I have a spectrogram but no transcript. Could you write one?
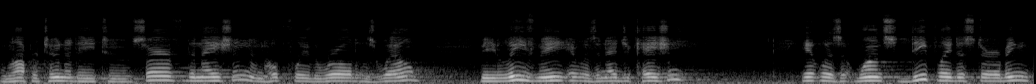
an opportunity to serve the nation and hopefully the world as well. Believe me, it was an education. It was at once deeply disturbing,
